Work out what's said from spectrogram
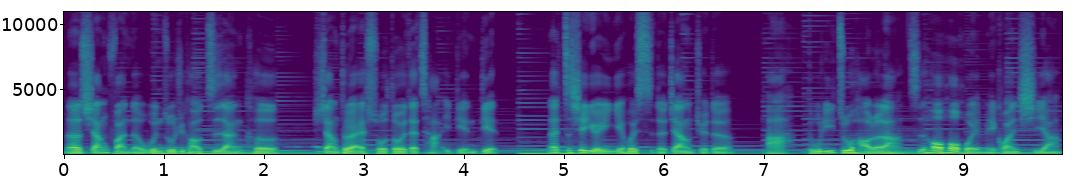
那相反的，文组去考自然科，相对来说都会再差一点点。那这些原因也会使得家长觉得啊，读理组好了啦，之后后悔也没关系啊。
